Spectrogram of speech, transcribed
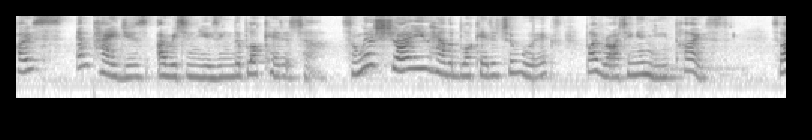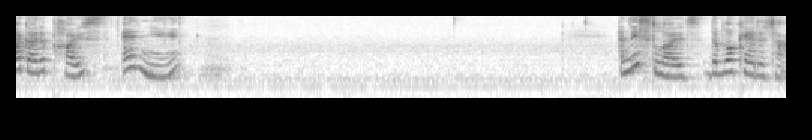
Posts and pages are written using the block editor. So I'm going to show you how the block editor works by writing a new post. So I go to Post and New. And this loads the block editor.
